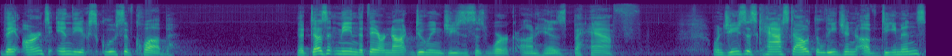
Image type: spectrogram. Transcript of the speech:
they aren't in the exclusive club, that doesn't mean that they are not doing Jesus' work on his behalf. When Jesus cast out the legion of demons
